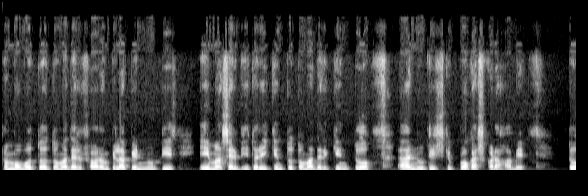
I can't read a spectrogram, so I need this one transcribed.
সম্ভবত তোমাদের ফর্ম ফিল আপের নোটিশ এই মাসের ভিতরেই কিন্তু তোমাদের কিন্তু নোটিশটি প্রকাশ করা হবে। তো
